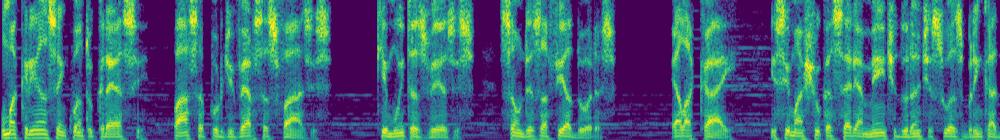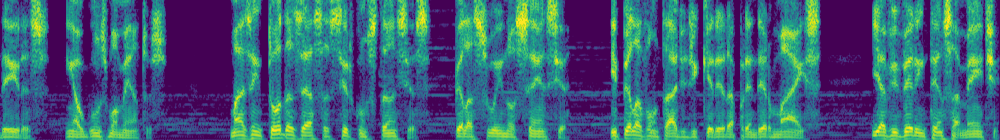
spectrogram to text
Uma criança, enquanto cresce, passa por diversas fases, que muitas vezes são desafiadoras. Ela cai e se machuca seriamente durante suas brincadeiras, em alguns momentos. Mas em todas essas circunstâncias, pela sua inocência e pela vontade de querer aprender mais e a viver intensamente,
